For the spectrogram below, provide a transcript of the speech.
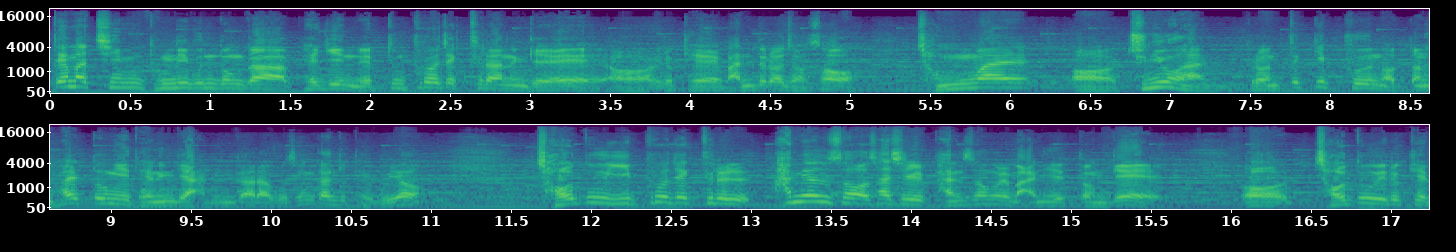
때마침 독립운동가 백인 웹툰 프로젝트라는 게 어, 이렇게 만들어져서 정말 어, 중요한 그런 뜻깊은 어떤 활동이 되는 게 아닌가라고 생각이 되고요. 저도 이 프로젝트를 하면서 사실 반성을 많이 했던 게 어, 저도 이렇게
